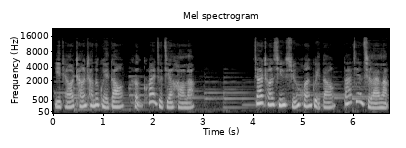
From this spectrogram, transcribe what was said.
一条长长的轨道很快就建好了，加长型循环轨道搭建起来了。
